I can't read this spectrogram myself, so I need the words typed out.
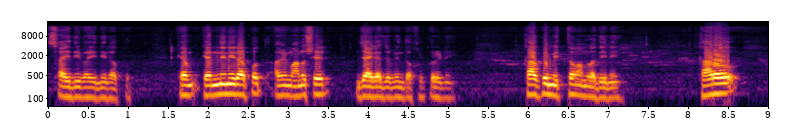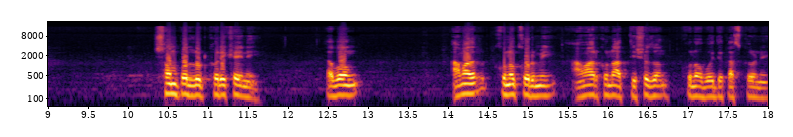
সাইদি ভাই নিরাপদ। কেম- কেমনি নিরাপদ? আমি মানুষের জায়গা জমিন দখল করে নিই। কাউকে মিথ্যা মামলা দিই নেই। কারও সম্পদ লুট করে খেয়ে নেই। এবং আমার কোনো কর্মী, আমার কোনো আত্মীয় স্বজন কোনো অবৈধ কাজ করে নেই।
